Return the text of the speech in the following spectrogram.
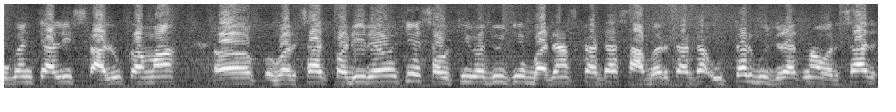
ઓગણચાલીસ તાલુકામાં વરસાદ પડી રહ્યો છે. સૌથી વધુ જે બનાસકાંઠા, સાબરકાંઠા, ઉત્તર ગુજરાતમાં વરસાદ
